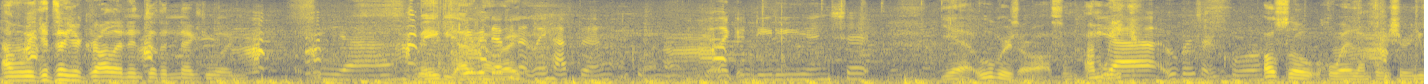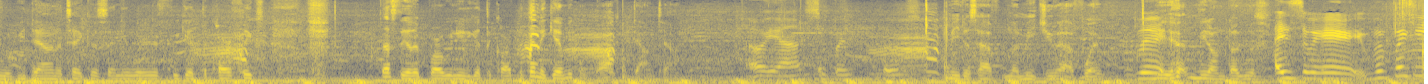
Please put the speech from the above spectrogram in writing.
I'm weak until you're crawling into the next one. Yeah. Maybe, I we don't would know, right? definitely have to get like a DD and shit. Yeah, Ubers are awesome. I'm weak. yeah, Ubers are cool. Also, Joel, I'm pretty sure you would be down to take us anywhere if we get the car fixed. That's the other part. We need to get the car. But then again, we can walk downtown. Oh yeah, super close. Meet us half. Let meet you halfway. But Yeah, meet on Douglas. I swear, but fucking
